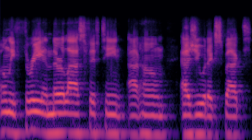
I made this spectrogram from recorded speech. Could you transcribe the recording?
Only three in their last 15 at home, as you would expect.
